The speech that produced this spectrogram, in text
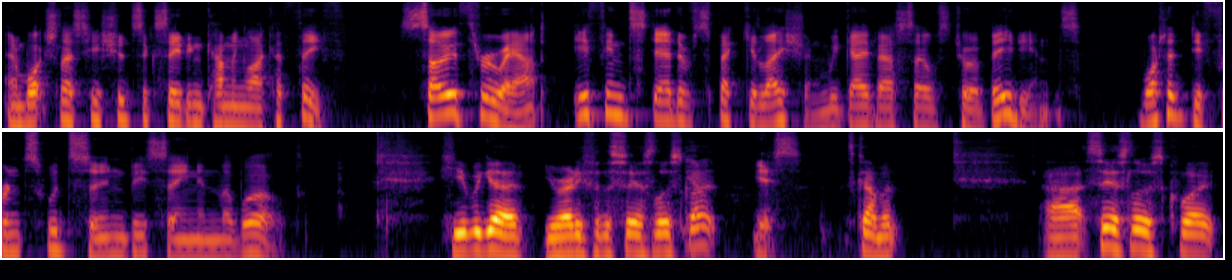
and watch lest he should succeed in coming like a thief. So throughout, if instead of speculation we gave ourselves to obedience, what a difference would soon be seen in the world. Here we go. You ready for the C.S. Lewis quote? Yes. It's coming. Uh, C.S. Lewis quote,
